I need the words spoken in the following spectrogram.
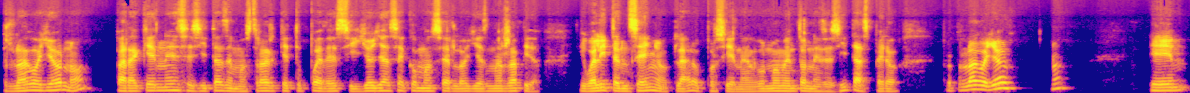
pues lo hago yo, ¿no? ¿Para qué necesitas demostrar que tú puedes si yo ya sé cómo hacerlo y es más rápido? Igual y te enseño, claro, por si en algún momento necesitas, pero, pues lo hago yo, ¿no? Em,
